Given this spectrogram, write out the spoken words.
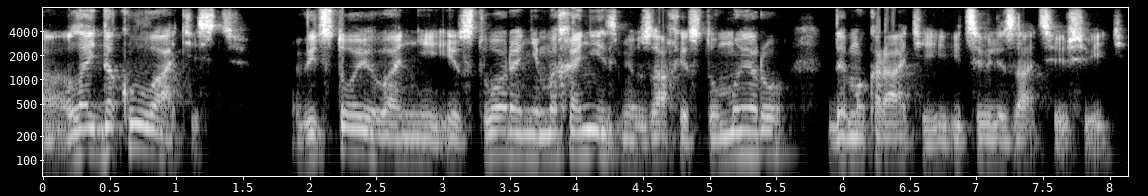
лайдакуватість відстоюванні і створенні механізмів захисту миру, демократії і цивілізації в світі.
